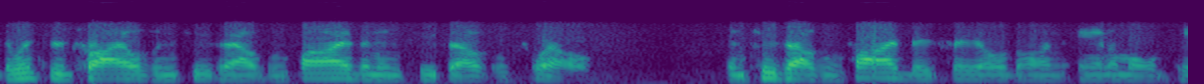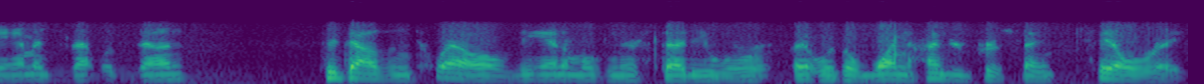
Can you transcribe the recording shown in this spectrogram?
They went through trials in 2005 and in 2012. In 2005, they failed on animal damage that was done. 2012, the animals in their study were it was a 100% kill rate.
